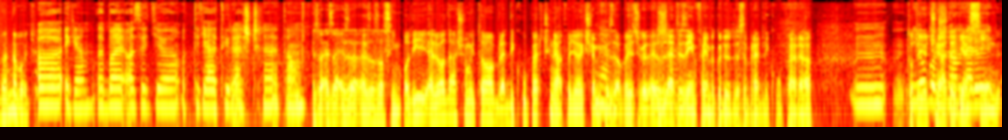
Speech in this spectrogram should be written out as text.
benne vagy? Uh, igen, ebben az egy, ott egy eltírást csináltam. Ez, a, ez, a, ez, a, ez az a színpadi előadás, amit a Bradley Cooper csinált? Vagy ennek semmi Nem. köze? Vagy csak ez lehet, hogy az én fejembe kötött össze Bradley Cooperrel. Mm, Tudod, hogy csinált egy ilyen szín...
